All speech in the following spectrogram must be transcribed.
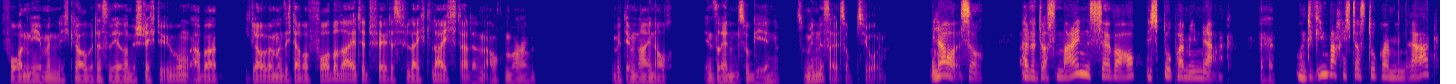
vornehmen. Ich glaube, das wäre eine schlechte Übung, aber ich glaube, wenn man sich darauf vorbereitet, fällt es vielleicht leichter, dann auch mal mit dem Nein auch ins Rennen zu gehen. Zumindest als Option. Genau, so. Also das Nein ist ja überhaupt nicht Dopaminmerk. Und wie mache ich das Dopaminmerk?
